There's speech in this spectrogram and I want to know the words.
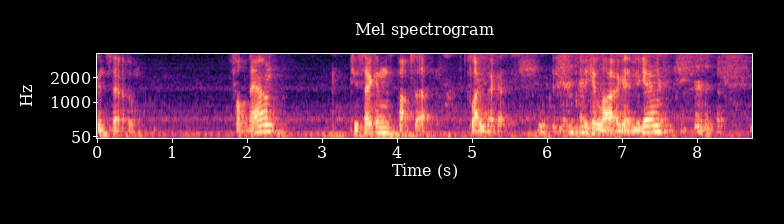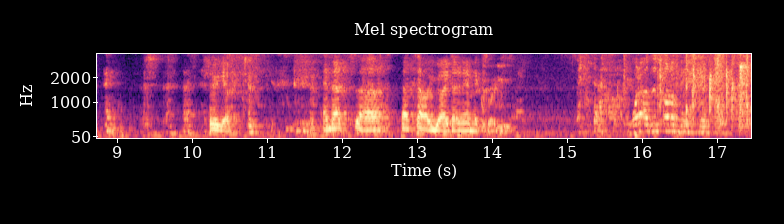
And so fall down, two seconds, pops up, flies back up. You can log in again. There you go. And that's uh, that's how UI Dynamics works. What the sort of?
